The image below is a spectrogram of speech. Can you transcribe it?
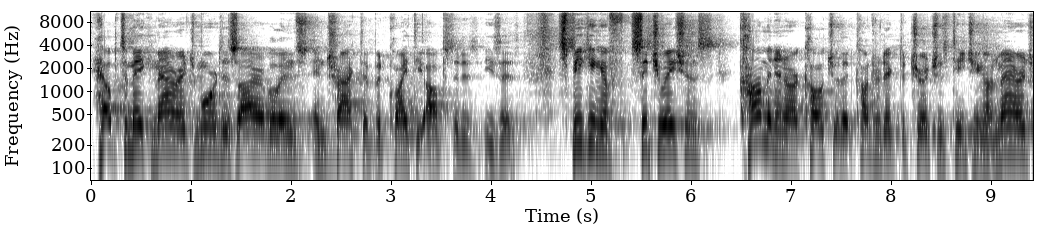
helped to make marriage more desirable and attractive, but quite the opposite, he says. Speaking of situations common in our culture that contradict the church's teaching on marriage,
